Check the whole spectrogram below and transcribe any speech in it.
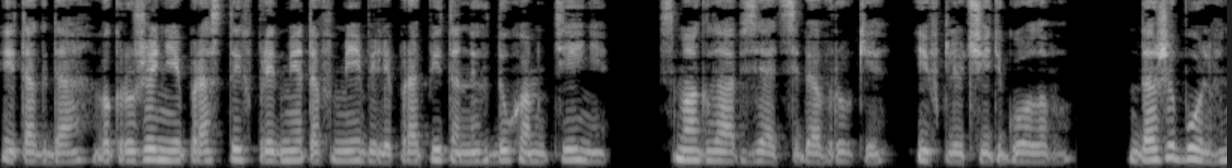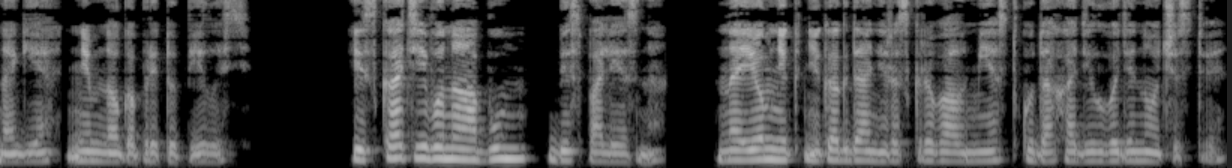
И тогда, в окружении простых предметов мебели, пропитанных духом тени, смогла взять себя в руки и включить голову. Даже боль в ноге немного притупилась. Искать его на обум бесполезно. Наемник никогда не раскрывал мест, куда ходил в одиночестве,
